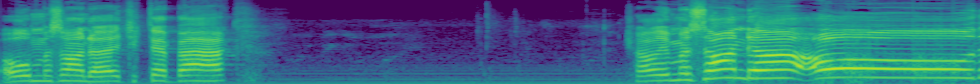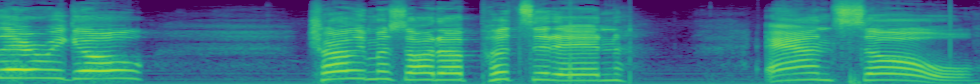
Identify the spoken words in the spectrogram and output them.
Oh, Musonda, take that back. Charlie Musonda! Oh, there we go! Charlie Musonda puts it in. And so,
